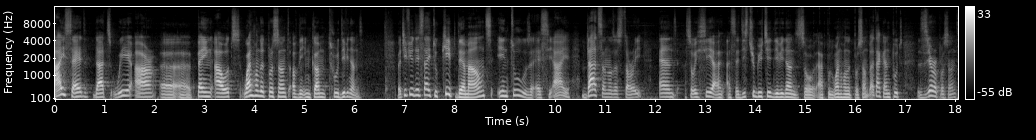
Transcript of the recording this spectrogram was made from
I said that we are uh, uh paying out 100% of the income through dividends. But if you decide to keep the amount into the SCI, that's another story. And so we see as a distributed dividend, so I put 100%, but I can put 0%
